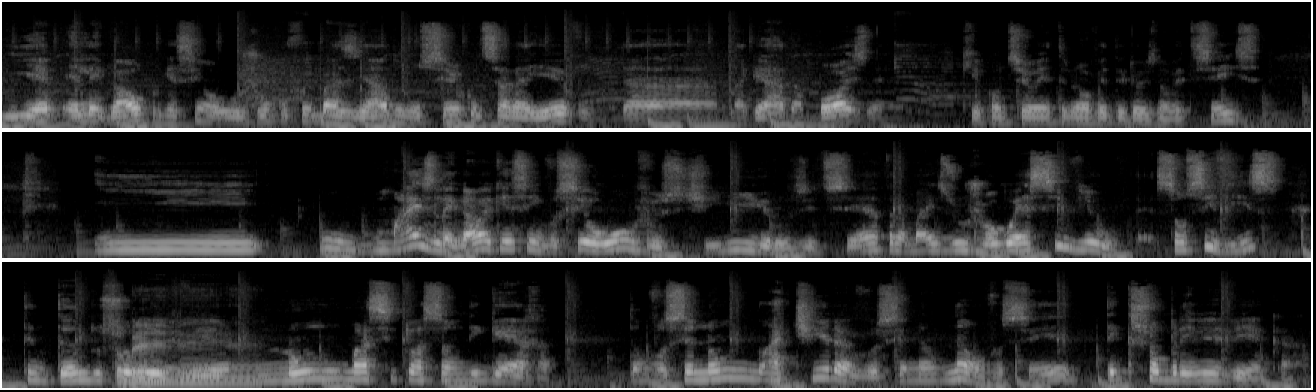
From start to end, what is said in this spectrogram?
E é, é legal porque assim, ó, o jogo foi baseado no cerco de Sarajevo da, na Guerra da Bósnia, que aconteceu entre 92 e 96. E o mais legal é que assim, você ouve os tiros, etc, mas o jogo é civil. São civis tentando Sobreviver, sobreviver né? numa situação de guerra. Então você não atira, você não. Não, você tem que sobreviver, cara.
